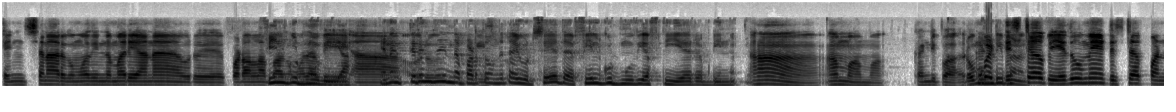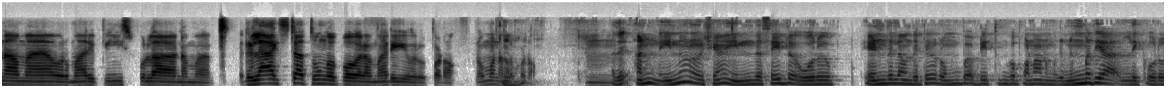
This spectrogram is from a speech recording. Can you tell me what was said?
டென்ஷனா இருக்கும்போது இந்த மாதிரியான ஒரு படம் எல்லாம் ஃபீல் குட் எனக்கு தெரிஞ்சு இந்த படத்தை. வந்துட்டு I would say the feel good movie of the year அப்படின்னு. ஆஹ் ஆமா ஆமா. கண்டிப்பா. ரொம்ப டிஸ்டர்ப் எதுவுமே டிஸ்டர்ப் பண்ணாம ஒரு மாதிரி பீஸ்ஃபுல்லா நம்ம ரிலாக்ஸ்டா தூங்க போகிற மாதிரி ஒரு படம். ரொம்ப நல்ல படம். அது அண்ட் இன்னொரு விஷயம் இந்த சைடில் ஒரு எண்டில் வந்துட்டு ரொம்ப அப்படியே தூங்க போனால் நமக்கு நிம்மதியாக லைக் ஒரு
